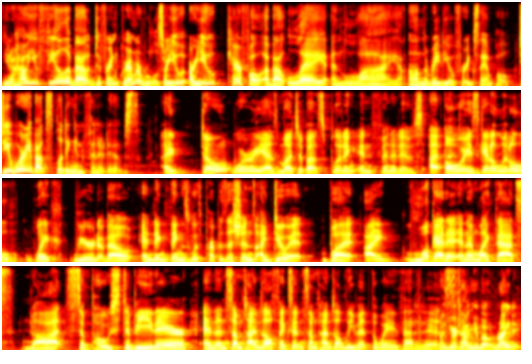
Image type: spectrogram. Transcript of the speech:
you know, how you feel about different grammar rules. Are you are you careful about lay and lie on the radio, for example? Do you worry about splitting infinitives? I don't worry as much about splitting infinitives. I always get a little like weird about ending things with prepositions. I do it, but I look at it and I'm like, that's not supposed to be there. And then sometimes I'll fix it and sometimes I'll leave it the way that it is. But you're talking about writing.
